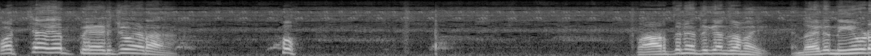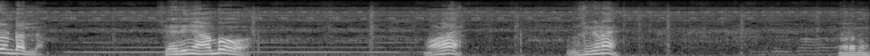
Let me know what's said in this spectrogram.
കൊച്ചൊക്കെ പേടിച്ചു പോയടാ. പ്രാർത്ഥന എത്തിക്കാൻ സമയം എന്തായാലും നീ ഇവിടെ ഉണ്ടല്ലോ. ശരി ഞാൻ പോവാ. മോളെ സൂക്ഷിക്കണേ. നടന്നു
